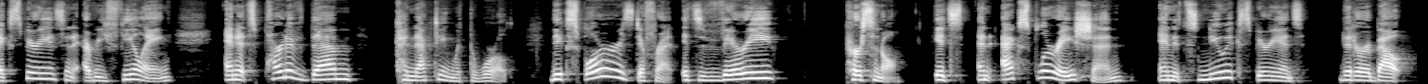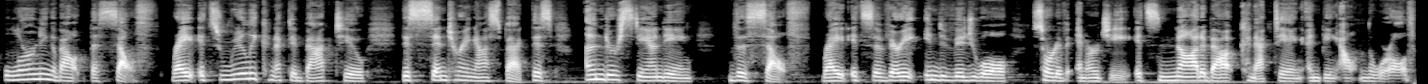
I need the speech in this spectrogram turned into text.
experience and every feeling. And it's part of them connecting with the world. The explorer is different. It's very personal. It's an exploration and it's new experience that are about learning about the self, right? It's really connected back to this centering aspect, this understanding the self, right? It's a very individual sort of energy. It's not about connecting and being out in the world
